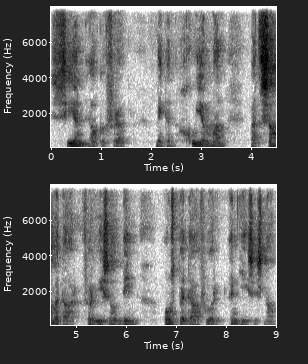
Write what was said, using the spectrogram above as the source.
Seën elke vrou met 'n goeie man wat saam met haar vir u sal dien. Ons bid daarvoor in Jesus naam.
